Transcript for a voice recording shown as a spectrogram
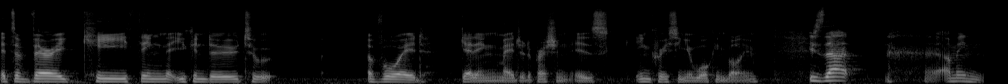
it's a very key thing that you can do to avoid getting major depression is increasing your walking volume. Is that? I mean,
